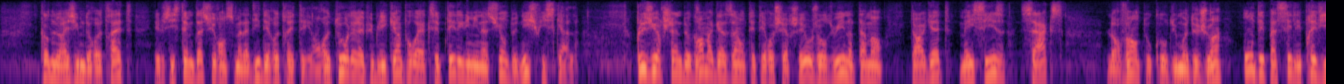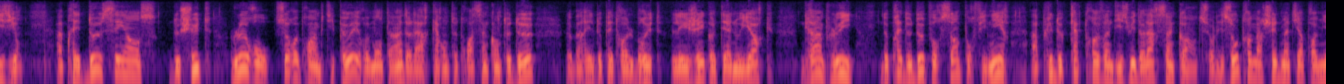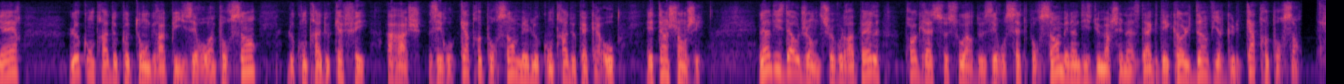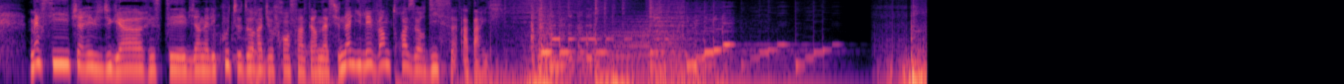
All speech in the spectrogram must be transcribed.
comme le régime de retraite et le système d'assurance maladie des retraités. En retour, les républicains pourraient accepter l'élimination de niches fiscales. Plusieurs chaînes de grands magasins ont été recherchées aujourd'hui, notamment Target, Macy's, Saks. Leurs ventes au cours du mois de juin ont dépassé les prévisions. Après deux séances de chute, l'euro se reprend un petit peu et remonte à 1,4352. Le baril de pétrole brut léger coté à New York grimpe, lui, de près de 2% pour finir à plus de 98,50 Sur les autres marchés de matières premières, le contrat de coton grappille 0,1%, le contrat de café arrache 0,4%, mais le contrat de cacao est inchangé. L'indice Dow Jones, je vous le rappelle, progresse ce soir de 0,7%, mais l'indice du marché Nasdaq décolle d'1,4%. Merci Pierre-Yves Dugas. Restez bien à l'écoute de Radio France Internationale. Il est 23h10 à Paris.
